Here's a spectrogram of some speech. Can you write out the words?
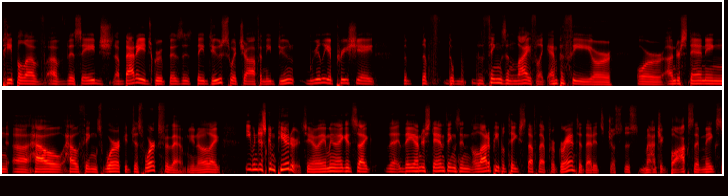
people of of this age of that age group does is they do switch off and they do really appreciate the the the, the things in life like empathy or or understanding uh, how how things work it just works for them you know like even just computers you know i mean like it's like they, they understand things and a lot of people take stuff that for granted that it's just this magic box that makes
